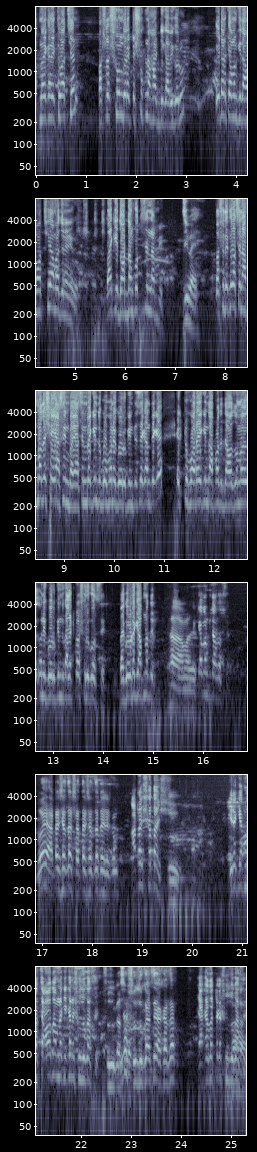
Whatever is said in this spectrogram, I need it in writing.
আপনারা এখানে দেখতে পাচ্ছেন আসলে সুন্দর একটা শুকনো হাড্ডি গাবি গরু। এটার কেমন কি দাম হচ্ছে আমরা জেনে নেব। ভাই কি দরদাম করতেছেন না আপনি? জি ভাই। দর্শক দেখতে পাচ্ছেন আপনাদের সেই আসিন ভাই। আসিন ভাই কিন্তু গোপনে গরু কিনতেছে এখান থেকে। একটু পরেই কিন্তু আপনাদের দেওয়ার জন্য উনি গরু কিন্তু কালেক্ট করা শুরু করছে। ভাই গরুটা কি আপনাদের? হ্যাঁ আমাদের। কেমন কি দাম যাচ্ছে? ওই আঠাশ হাজার সাতাশ হাজার এরকম। আঠাশ সাতাশ? এটা কি আপনার চাওয়া দাম নাকি এখানে সুযোগ আছে? সুযোগ আছে। সুযোগ আছে এক হাজার। এক হাজার টাকা সুযোগ আছে।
